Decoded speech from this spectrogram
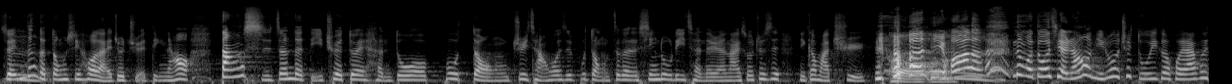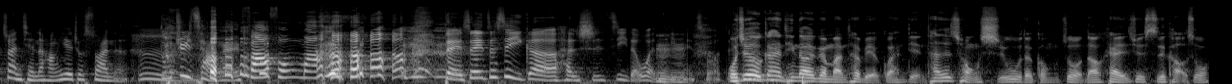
所以那个东西后来就决定，然后当时真的的确对很多不懂剧场或是不懂这个心路历程的人来说，就是你干嘛去？哦你花了那么多钱，然后你如果去读一个回来会赚钱的行业就算了，嗯读剧场哎、发疯吗？对，所以这是一个很实际的问题，嗯没错。我觉得我刚才听到一个蛮特别的观点，他是从实务的工作，然后开始去思考说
